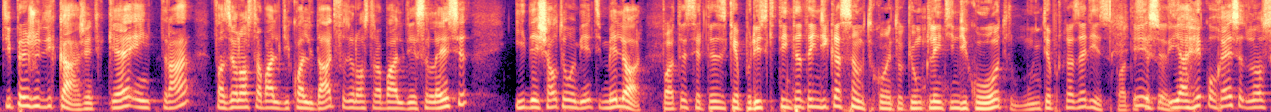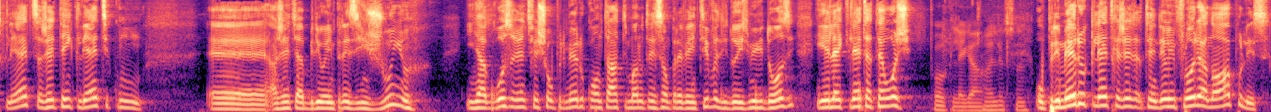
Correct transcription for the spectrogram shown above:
te prejudicar. A gente quer entrar, fazer o nosso trabalho de qualidade, fazer o nosso trabalho de excelência e deixar o teu ambiente melhor. Pode ter certeza que é por isso que tem tanta indicação. Que tu comentou que um cliente indica o outro, muito é por causa disso. Pode ter Isso. certeza. E a recorrência dos nossos clientes, a gente tem cliente com. é, a gente abriu a empresa em junho. Em agosto, a gente fechou o primeiro contrato de manutenção preventiva de 2012 e ele é cliente até hoje. Pô, que legal. Olha só. O primeiro cliente que a gente atendeu em Florianópolis,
